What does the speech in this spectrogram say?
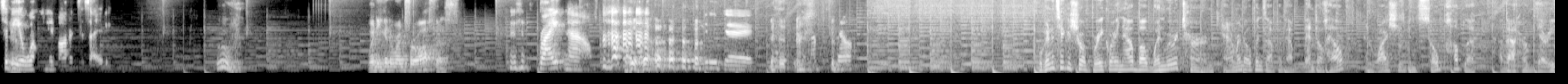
to yeah. be a woman in modern society Ooh. when are you going to run for office right now new day no. We're going to take a short break right now, but when we return, Cameron opens up about mental health and why she's been so public about her very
